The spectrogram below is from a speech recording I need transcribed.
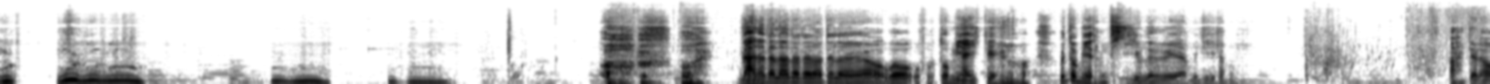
อืมอืมอืม โอ้ยได้แล้วได้แล้วได้แล้วได้แล้วโอ้โอ้โหตัวเมียอีกแล้วเฮ้ยตัวเมียทั้งทีมเลยอะไม่ดีแล้วมั้งไปเดี๋ยวเรา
